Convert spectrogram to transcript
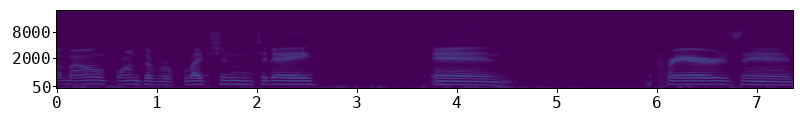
of my own forms of reflection today and prayers and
